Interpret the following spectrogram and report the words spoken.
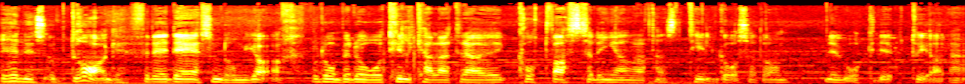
räddningsuppdrag. För det är det som de gör. Och de blir då tillkallade till det här kort varsel. Inga andra fanns tillgå. Så att de, nu åker vi ut och gör det här.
